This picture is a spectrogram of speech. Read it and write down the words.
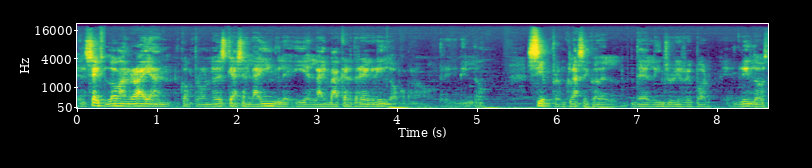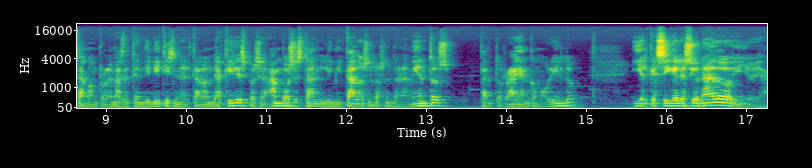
El safe Logan Ryan con molestias en la ingle y el linebacker Dre Greenlow, como no, Dre siempre un clásico del, del Injury Report. Greenlow está con problemas de tendinitis en el talón de Aquiles, pues ambos están limitados en los entrenamientos, tanto Ryan como Greenlow. Y el que sigue lesionado, y yo ya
